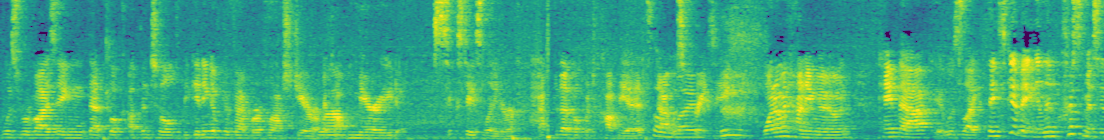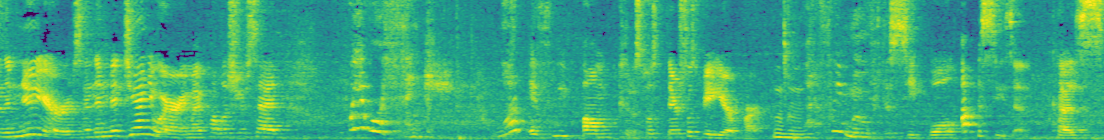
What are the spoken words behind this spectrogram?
was revising that book up until the beginning of November of last year. I got married six days later after that book went to copy edits. That Oh was my. crazy. Went on my honeymoon, came back. It was like Thanksgiving, and then Christmas, and then New Year's, and then mid January. My publisher said, "We were thinking." what if we bumped because they're supposed to be a year apart. Mm-hmm. What if we moved the sequel up a season? Because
